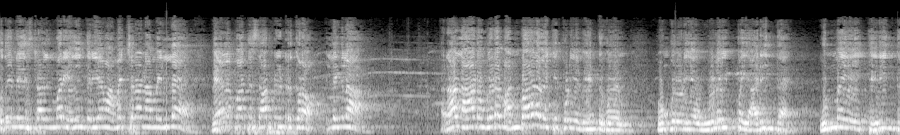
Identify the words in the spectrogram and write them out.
உதயநிதி ஸ்டாலின் மாதிரி எதுவும் தெரியாம அமைச்சரா நாம இல்ல வேலை பார்த்து சாப்பிட்டுக்கிட்டு இருக்கிறோம் இல்லைங்களா? அதனால் நான் உங்களிடம் அன்பான வைக்கக்கூடிய வேண்டுகோள் உங்களுடைய உழைப்பை அறிந்த உண்மையை தெரிந்த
